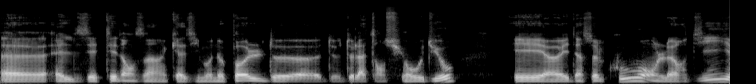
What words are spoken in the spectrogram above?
elles étaient dans un quasi monopole de, de l'attention audio. Et, et d'un seul coup, on leur dit,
